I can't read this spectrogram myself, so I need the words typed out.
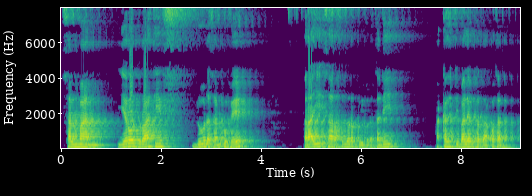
سلمان يرو دراتيف دولة نفه رأي إساء رسول ربي فلتني. أكثت بل أفر قتنا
